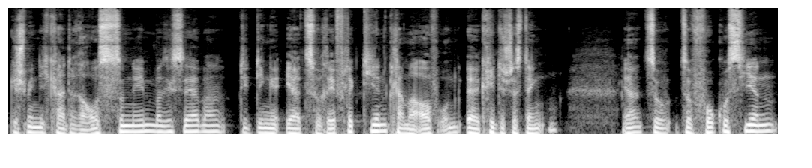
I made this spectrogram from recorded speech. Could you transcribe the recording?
Geschwindigkeit rauszunehmen bei sich selber, die Dinge eher zu reflektieren, Klammer auf, un, äh, kritisches Denken, ja, zu, zu fokussieren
